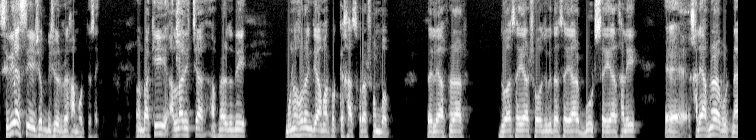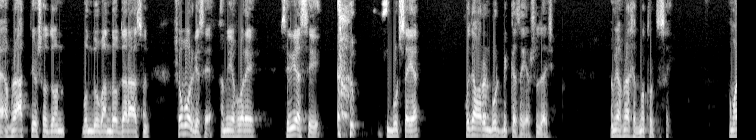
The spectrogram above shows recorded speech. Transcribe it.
সিরিয়াসলি এইসব বিষয়ের উপরে খাম ভরতে চাই। বাকি আল্লাহর ইচ্ছা, আপনারা যদি মনে করেন যে আমার পক্ষে কাজ করা সম্ভব, তাহলে আপনার দোয়া চাই আর সহযোগিতা চাই আর বুট চাই আর খালি খালি আপনারা বুট নাই, আপনার আত্মীয় স্বজন, বন্ধু বান্ধব যারা আছেন, সবর গেছে। আমি একেবারে সিরিয়াসলি বুট চাই আর হইতে পারেন বুট ভিক্ষা চাই আর, সোজা হিসাব। আমি আপনার খেদমত করতে চাই। আমার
